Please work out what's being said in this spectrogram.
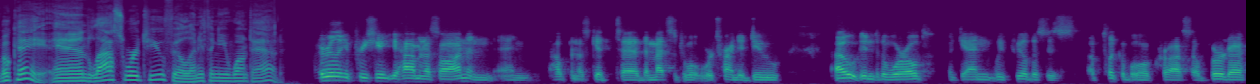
Okay. And last word to you, Phil. Anything you want to add? I really appreciate you having us on and, and helping us get uh, the message of what we're trying to do out into the world. Again, we feel this is applicable across Alberta,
